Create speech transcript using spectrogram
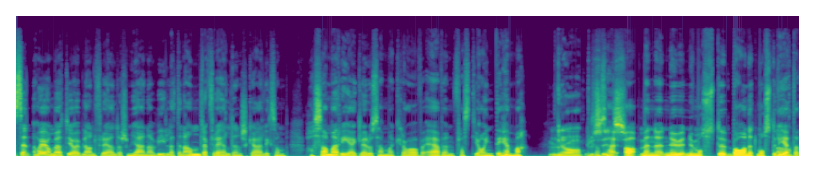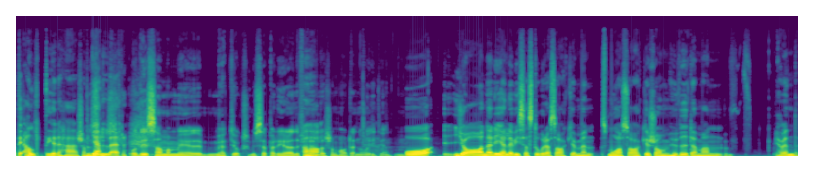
sen har jag, möter jag ibland föräldrar som gärna vill att den andra föräldern ska liksom ha samma regler och samma krav även fast jag inte är hemma. Ja, Liksom precis. Ja, men nu, nu måste barnet måste Ja. veta att det alltid är det här som Precis. gäller. Och det är samma med, möter jag också med separerade föräldrar som har den idén. Mm. Och ja, när det gäller vissa stora saker, men små saker som huruvida man jag vet inte,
